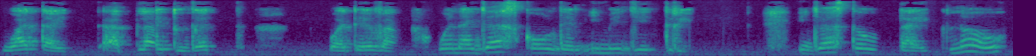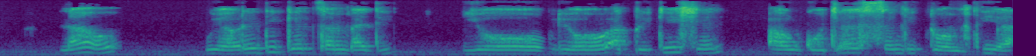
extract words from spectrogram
what I applied to that, whatever. When I just called them immediately, he just told like, no, now we already get somebody. Your your application, I'll go just send it to Anthea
